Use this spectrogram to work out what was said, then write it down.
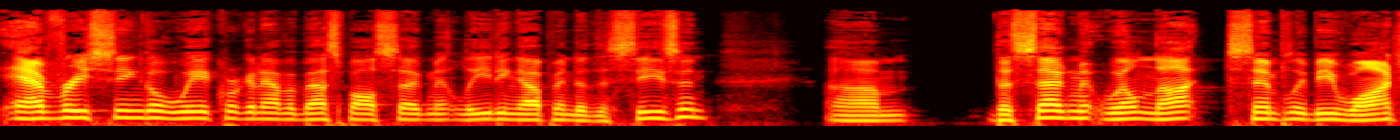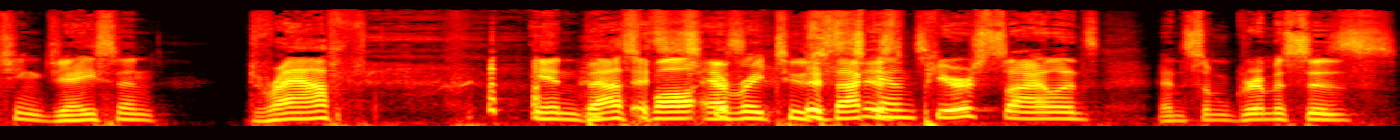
every single week we're going to have a best ball segment leading up into the season. Um, the segment will not simply be watching Jason draft in best ball just- every two it's seconds. Just pure silence and some grimaces.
